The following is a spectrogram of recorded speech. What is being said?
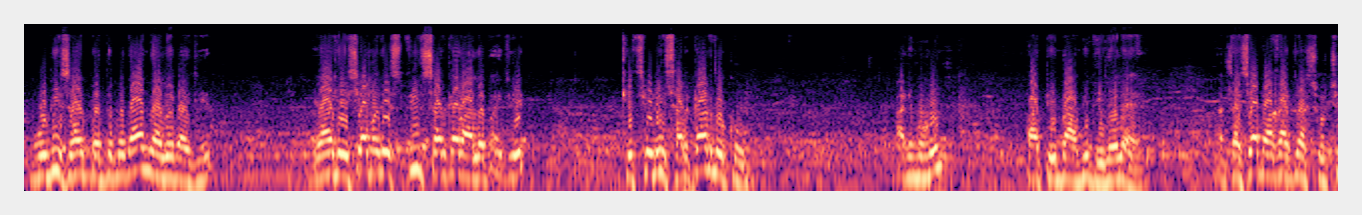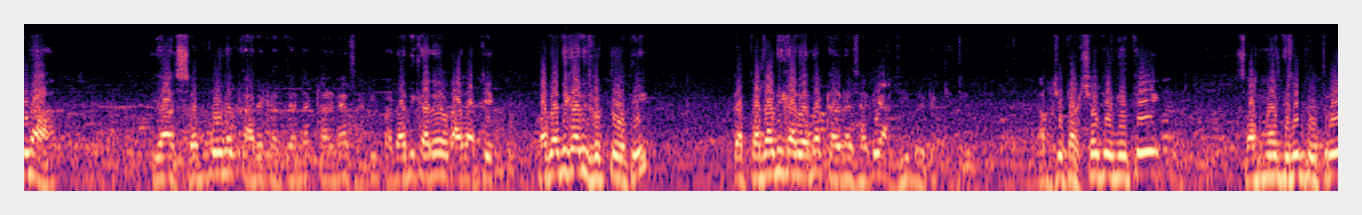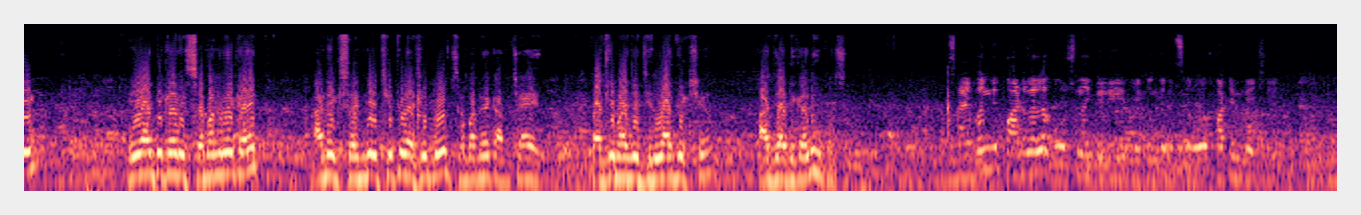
मोदी साहेब पंतप्रधान झाले पाहिजेत. या देशामध्ये स्थिर सरकार आलं पाहिजे. खिचडी सरकार नको. आणि म्हणून पाठिंबा आम्ही दिलेला आहे. आणि तशा प्रकारच्या सूचना या संपूर्ण कार्यकर्त्यांना करण्यासाठी पदाधिकारी आज आमचे पदाधिकारीच फक्त होते. त्या पदाधिकाऱ्यांना करण्यासाठी आज ही बैठक घेतली होती. आमचे पक्षाचे नेते सन्मान दिलीप धोत्रे हे या ठिकाणी समन्वयक आहेत आणि एक संजय चित्र असे दोन समन्वयक आमचे आहेत. बाकी माझे जिल्हाध्यक्ष आज या ठिकाणी उपस्थित होते. साहेबांनी पाडव्याला घोषणा केली एकंदरीत सर्व पाठिंब्याची.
